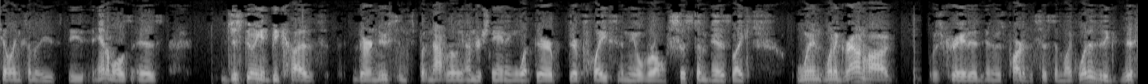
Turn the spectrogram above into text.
killing some of these these animals is just doing it because they're a nuisance, but not really understanding what their their place in the overall system is. Like when when a groundhog was created and it was part of the system, like what does it exist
